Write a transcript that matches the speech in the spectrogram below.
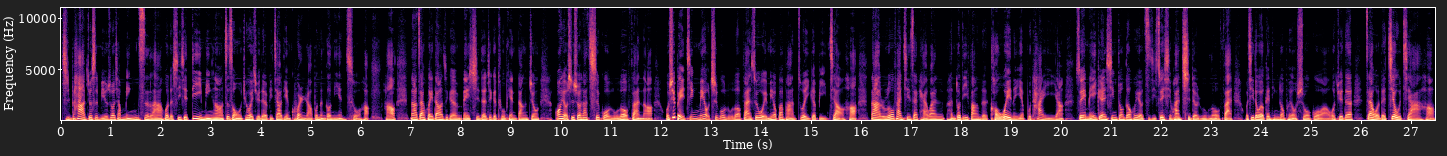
只怕就是比如说像名字啦，或者是一些地名啊，这种我就会觉得比较点困扰，不能够念错哈。好，那再回到这个美食的这个图片当中，光友是说他吃过卤肉饭呢，我去北京没有吃过卤肉饭，所以我也没有办法做一个比较哈。那卤肉饭其实，在台湾很多地方的口味呢也不太一样，所以每一个人心中都会有自己最喜欢吃的卤肉饭。我记得我有跟听众朋友说过啊，我觉得在我的旧家哈。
